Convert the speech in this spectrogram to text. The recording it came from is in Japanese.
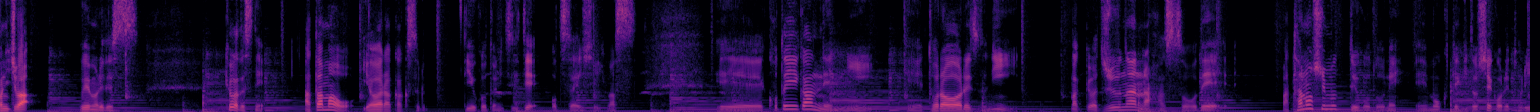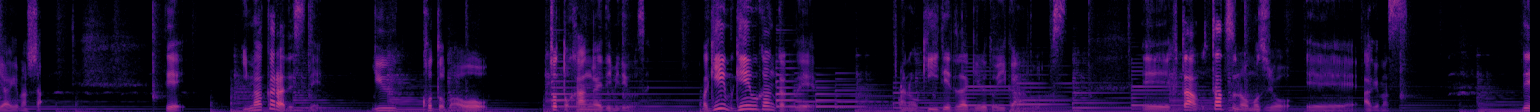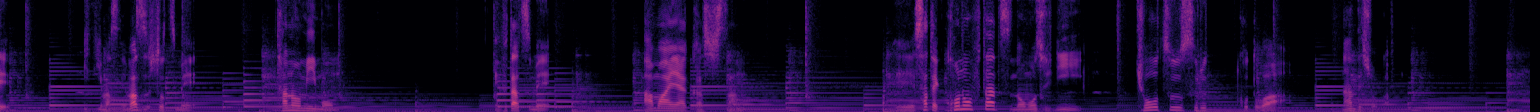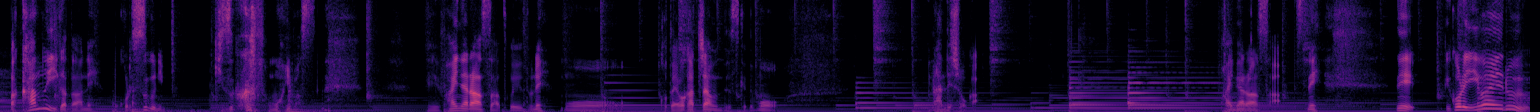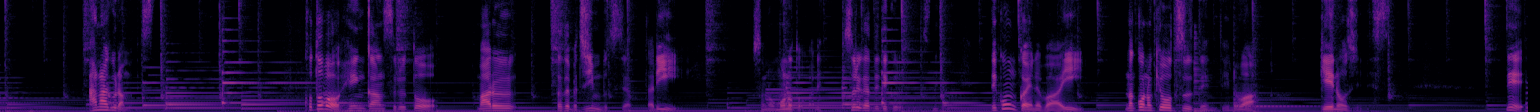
こんにちは、上森です。今日はですね、頭を柔らかくするっていうことについてお伝えしていきます。えー固定観念にとら、われずに、ま、今日は柔軟な発想で、ま、楽しむっていうことをね、え目的としてこれ取り上げました。で、今からですね、言う言葉をちょっと考えてみてください。ま、ゲーム、ゲーム感覚であの聞いていただけるといいかなと思います。え 2, つの文字を、えー、げます。で、いきますね。まず1つ目、頼みもん。2つ目、甘やかしさん。えーさて、この2つの文字に共通することは何でしょうか、まあ、勘の言い方はね、これすぐに気づくかと思います。えーファイナルアンサーとか言うとね、もう答え分かっちゃうんですけども、何でしょうか？ファイナルアンサーですね。で、これいわゆるアナグラムです。言葉を変換すると、丸、例えば人物であったり、そのものとかね、それが出てくるんですね。で、今回の場合、まあ、この共通点っていうのは芸能人です。で、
